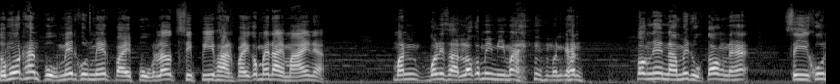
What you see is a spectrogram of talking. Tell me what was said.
สมมติท่านปลูกเม็ดคูณเม็ดไปปลูกแล้ว 10 ปีผ่านไปก็ไม่ได้ไม้เนี่ย มันบริษัทเราก็ไม่มีไม้เหมือนกัน ต้องแนะนำให้ถูกต้องนะฮะ4คูณ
